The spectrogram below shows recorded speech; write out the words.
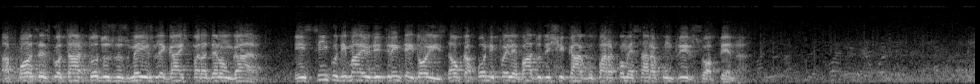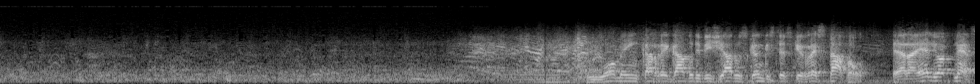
Após esgotar todos os meios legais para delongar, em 5 de maio de 32, Al Capone foi levado de Chicago para começar a cumprir sua pena. O homem encarregado de vigiar os gangsters que restavam era Elliot Ness,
